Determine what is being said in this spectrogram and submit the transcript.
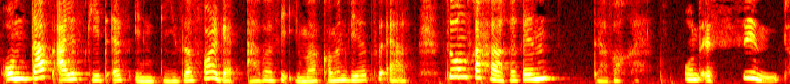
Um das alles geht es in dieser Folge. Aber wie immer kommen wir zuerst zu unserer Hörerin der Woche. Und es sind.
